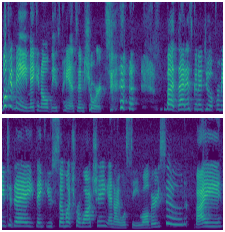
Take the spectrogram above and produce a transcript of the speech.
Look at me making all these pants and shorts. but that is going to do it for me today. Thank you so much for watching, and I will see you all very soon. Bye.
